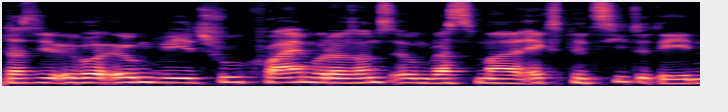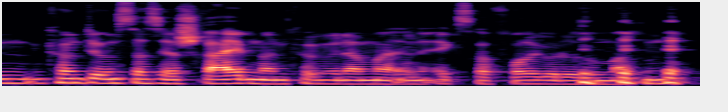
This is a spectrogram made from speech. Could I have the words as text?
dass wir über irgendwie True Crime oder sonst irgendwas mal explizit reden, könnt ihr uns das ja schreiben, dann können wir da mal eine extra Folge oder so machen.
